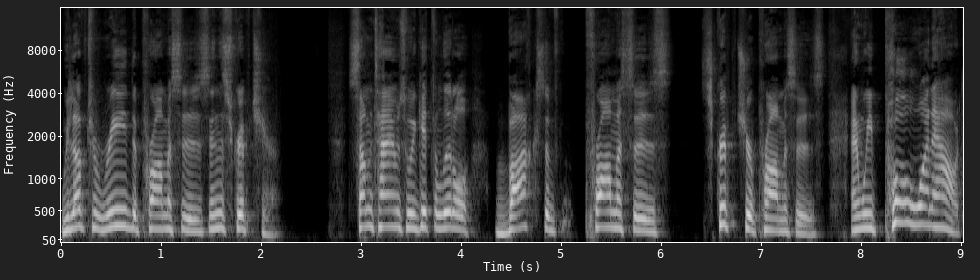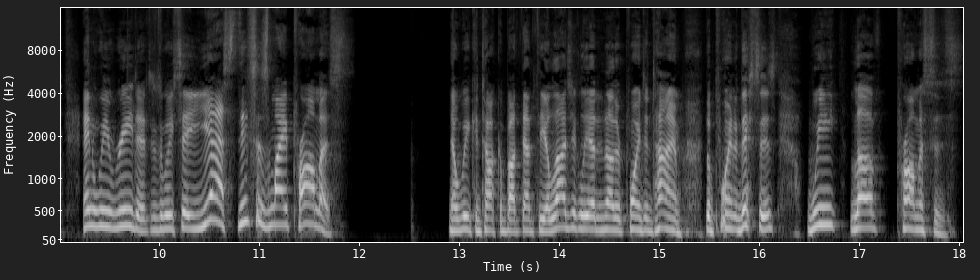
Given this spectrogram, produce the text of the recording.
We love to read the promises in the scripture. Sometimes we get the little box of promises, scripture promises, and we pull one out and we read it and we say, Yes, this is my promise. Now, we can talk about that theologically at another point in time. The point of this is we love promises.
